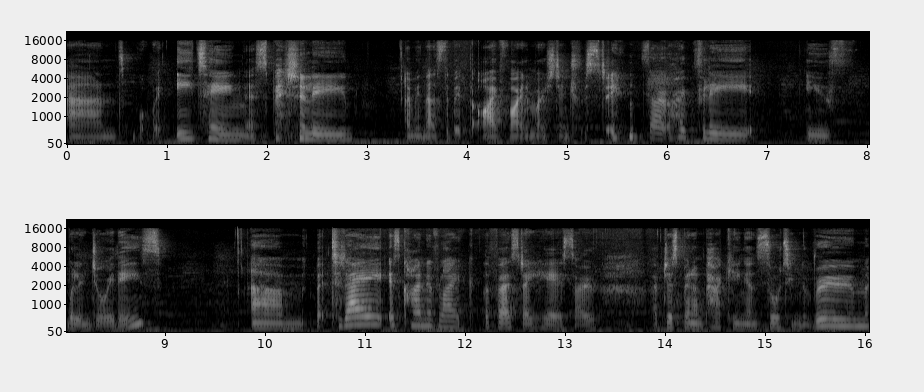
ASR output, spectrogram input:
and what we're eating, especially. I mean, that's the bit that I find most interesting. so hopefully you will enjoy these. Um, but today is kind of like the first day here, so I've just been unpacking and sorting the room,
